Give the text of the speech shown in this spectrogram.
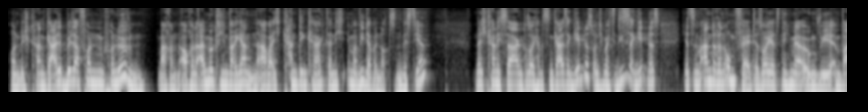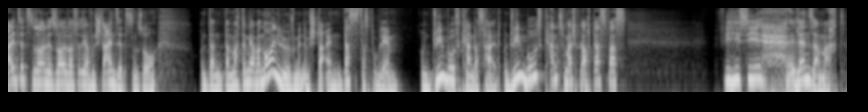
und ich kann geile Bilder von, von Löwen machen, auch in allen möglichen Varianten, aber ich kann den Charakter nicht immer wieder benutzen, wisst ihr? Ne, ich kann nicht sagen, pass auf, ich habe jetzt ein geiles Ergebnis und ich möchte dieses Ergebnis jetzt in einem anderen Umfeld. Der soll jetzt nicht mehr irgendwie im Wald sitzen, sondern der soll, was weiß ich, auf dem Stein sitzen, so. Und dann, dann macht er mir aber neun Löwen mit einem Stein. Das ist das Problem. Und Dream Booth kann das halt. Und Dream Booth kann zum Beispiel auch das, was, wie hieß sie, Lenser macht.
